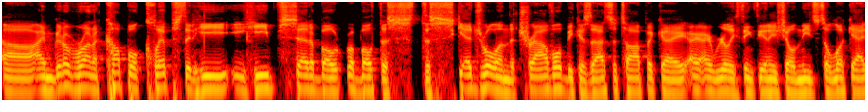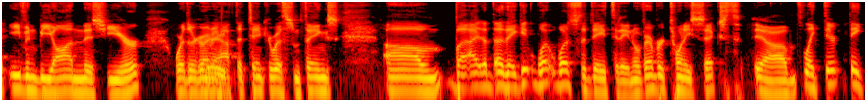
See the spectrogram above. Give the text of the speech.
Uh, I'm going to run a couple clips that he he said about about the the schedule and the travel because that's a topic I, I really think the NHL needs to look at even beyond this year where they're going to have to tinker with some things. Um, but I, they get what what's the date today? November 26th. Uh, like they they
